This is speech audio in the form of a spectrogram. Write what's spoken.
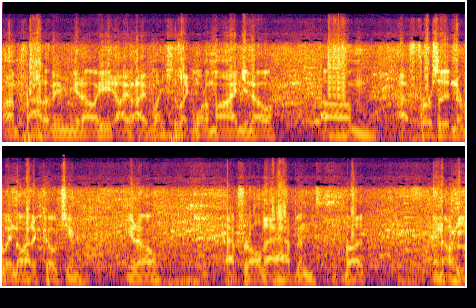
I'm proud of him. You know, he I, I like he's like one of mine. You know, um, at first I didn't really know how to coach him. You know, after all that happened, but you know he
